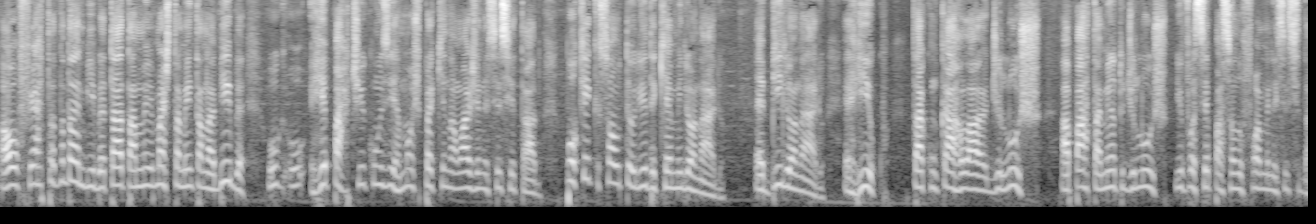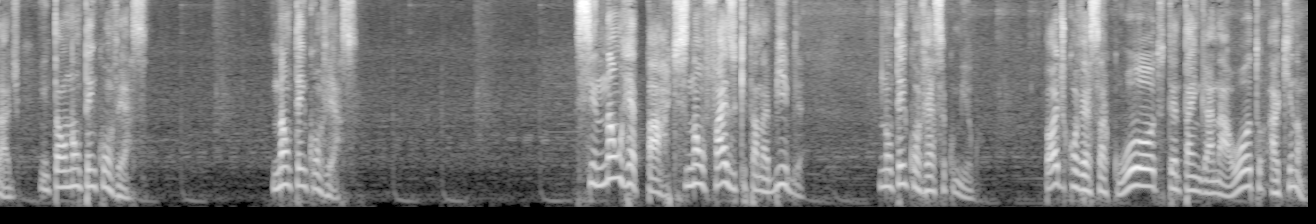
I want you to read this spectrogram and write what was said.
A oferta está na Bíblia, tá, tá, mas também está na Bíblia o, o, repartir com os irmãos para que não haja necessitado. Por que, que só o teu líder que é milionário, é bilionário, é rico, está com carro lá de luxo, apartamento de luxo e você passando fome e necessidade? Então não tem conversa. Não tem conversa. Se não reparte, se não faz o que está na Bíblia, não tem conversa comigo. Pode conversar com outro, tentar enganar outro. Aqui não.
